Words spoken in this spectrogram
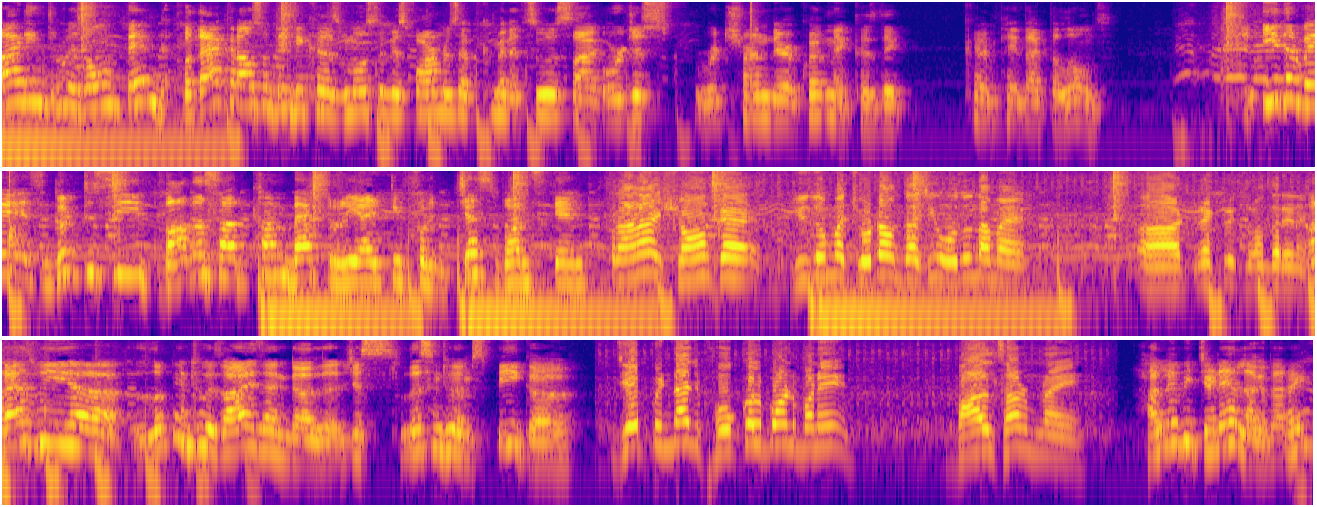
riding through his own bin. But that could also be because most of his farmers have committed suicide or just returned their equipment because they couldn't pay back the loans. Either way, it's good to see Badal Saab come back to reality for just one stint. ਪੁਰਾਣਾ ਸ਼ੌਂਕ ਹੈ ਜਦੋਂ ਮੈਂ ਛੋਟਾ ਹੁੰਦਾ ਸੀ ਉਦੋਂ ਦਾ ਮੈਂ uh, ਚਲਾਉਂਦਾ ਰਹਿਣਾ But as we uh, look into his eyes and uh, just listen to him speak, uh, ਜੇ ਪਿੰਡਾਂ 'ਚ ਫੋਕਲ ਪੁਆਇੰਟ ਬਣੇ ਬਾਲਸਣ ਬਣਾਏ ਹਾਲੇ ਵੀ ਚੜਿਆ ਲੱਗਦਾ ਰਾਈਟ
